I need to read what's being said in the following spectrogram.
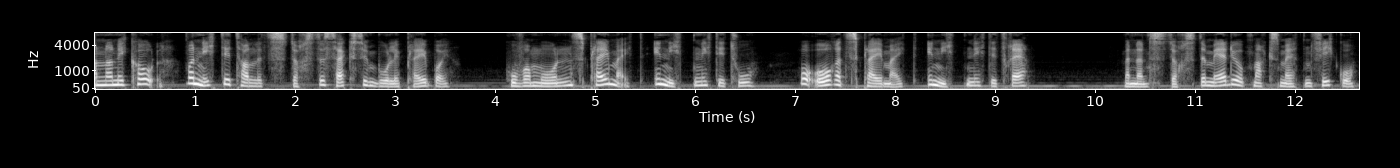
Anna Nicole var 90-tallets største sexsymbol i Playboy. Hun var månens playmate i 1992 og årets playmate i 1993. Men den største medieoppmerksomheten fikk hun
